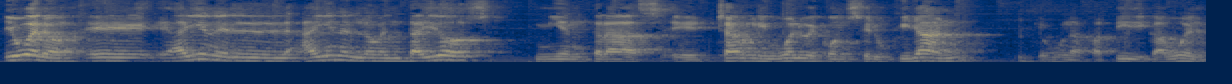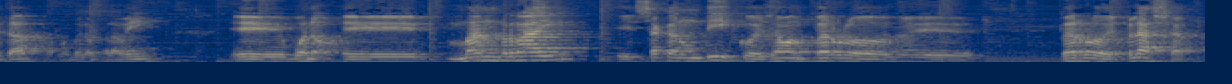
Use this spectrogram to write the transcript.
y bueno, eh, ahí, en el, ahí en el 92, mientras eh, Charlie vuelve con Cerugirán, que es una fatídica vuelta, por lo menos para mí, eh, bueno, eh, Man Ray eh, sacan un disco que se llaman Perro de, Perro de Playa,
